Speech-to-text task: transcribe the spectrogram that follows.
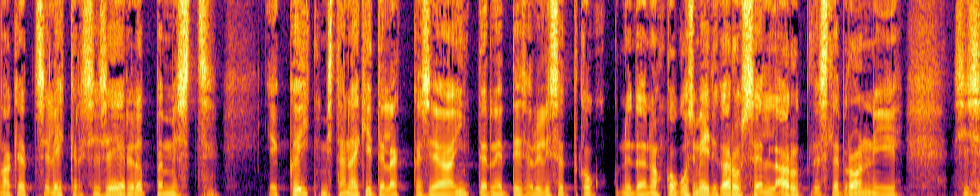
Nuggetsi Lakersi seeria lõppemist ja kõik, mis ta nägi telekas ja internetis, oli lihtsalt kogu, nüüd noh, kogu see meediakarussell arutles Lebroni siis,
